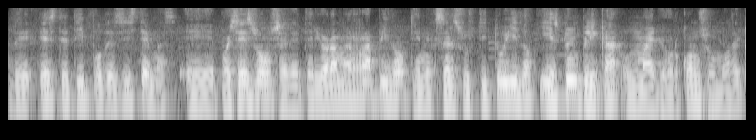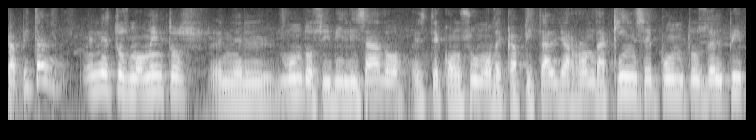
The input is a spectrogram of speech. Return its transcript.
de este tipo de sistemas, eh, pues eso se deteriora más rápido, tiene que ser sustituido y esto implica un mayor consumo de capital. En estos momentos, en el mundo civilizado, este consumo de capital ya ronda 15 puntos del PIB.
